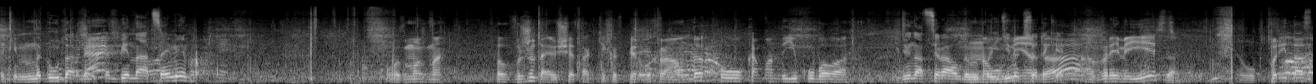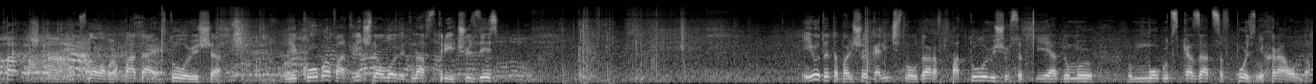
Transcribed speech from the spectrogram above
такими многоударными комбинациями. Возможно, выжидающая тактика в первых раундах у команды Якубова. 12-раундовый поединок все-таки. Да, время есть. Да. Предостаточно. Снова попадает в туловище Якубов. Отлично ловит навстречу здесь. И вот это большое количество ударов по туловищу все-таки, я думаю, могут сказаться в поздних раундах.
